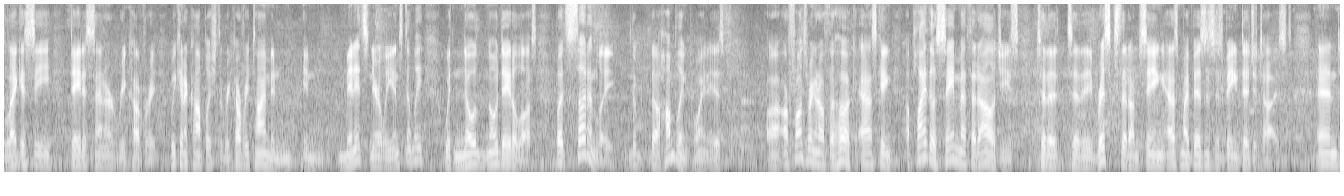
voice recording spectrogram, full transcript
legacy data center recovery. We can accomplish the recovery time in in minutes, nearly instantly, with no no data loss. But suddenly, the, the humbling point is uh, our phone's ringing off the hook asking, apply those same methodologies to the, to the risks that I'm seeing as my business is being digitized. And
